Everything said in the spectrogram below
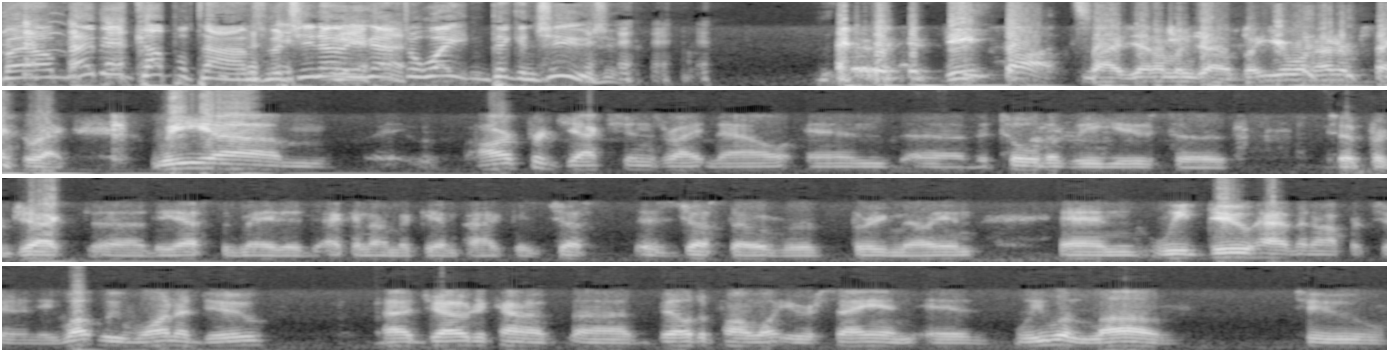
Well, maybe a couple times, but you know you have to wait and pick and choose. Deep thoughts by Gentleman Joe, but you're 100% correct. We, um, our projections right now and uh, the tool that we use to to project uh, the estimated economic impact is just is just over three million, and we do have an opportunity. What we want to do, uh, Joe, to kind of uh, build upon what you were saying, is we would love to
